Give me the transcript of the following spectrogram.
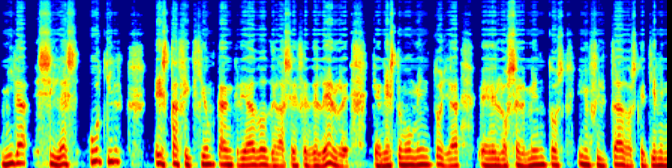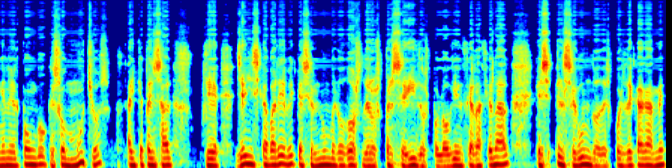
mira si les útil esta ficción que han creado de las FDLR, que en este momento ya eh, los elementos infiltrados que tienen en el Congo, que son muchos, hay que pensar que James Kabarebe, que es el número dos de los perseguidos por la Audiencia Nacional, que es el segundo después de Kagame,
